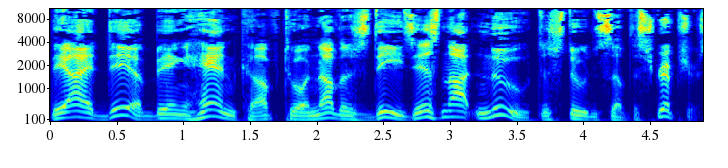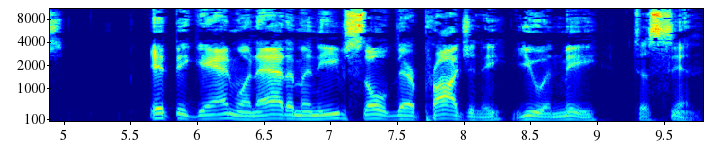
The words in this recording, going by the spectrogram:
The idea of being handcuffed to another's deeds is not new to students of the scriptures. It began when Adam and Eve sold their progeny, you and me, to sin.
